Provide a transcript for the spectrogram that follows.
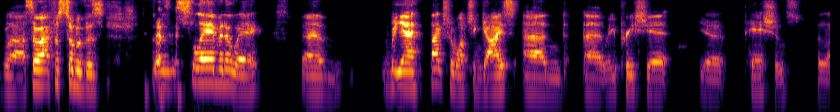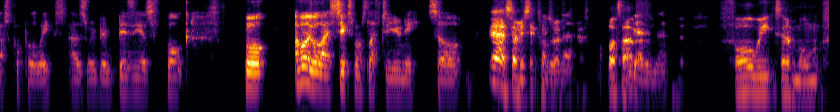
Well, it's all right for some of us. slaving away. Um, but yeah, thanks for watching, guys, and uh, we appreciate your patience for the last couple of weeks as we've been busy as fuck. But I've only got like six months left to uni, so yeah, it's only six months Get in there. What's that? Four weeks in a month.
